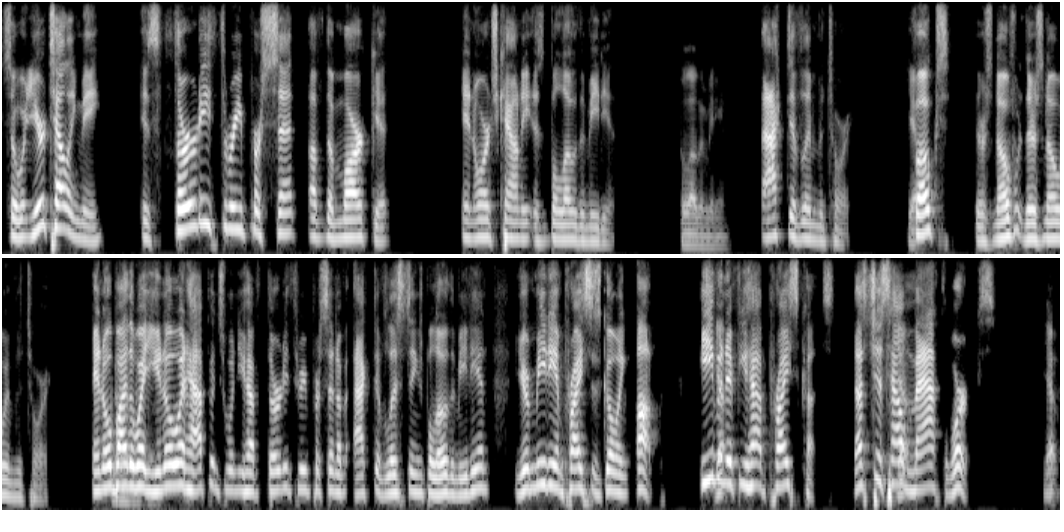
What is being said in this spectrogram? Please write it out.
So what you're telling me is 33% of the market in Orange County is below the median. Below the median. Active inventory. Yep. Folks, there's no there's no inventory. And oh, by the way, you know what happens when you have 33% of active listings below the median? Your median price is going up even yep. if you have price cuts. That's just how yep. math works. Yep.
